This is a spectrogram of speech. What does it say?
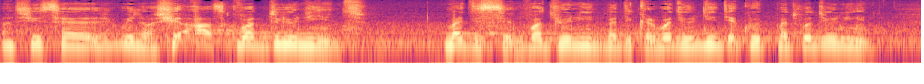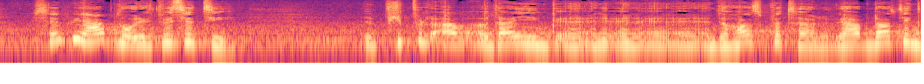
And she said, you know, she asked, what do you need? Medicine. What do you need medical? What do you need equipment? What do you need? He said, we have no electricity. Uh, people are dying in, in, in the hospital. We have nothing.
